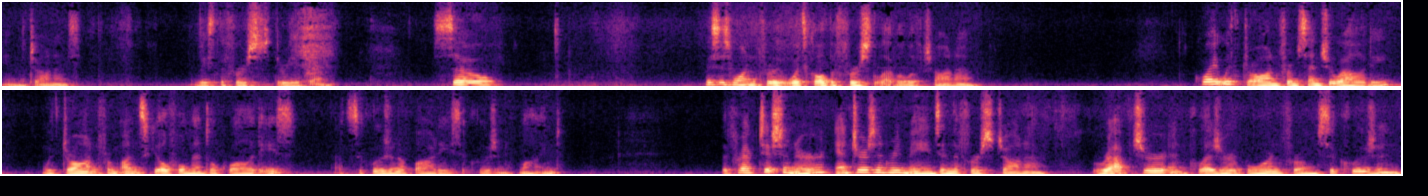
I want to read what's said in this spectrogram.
in the jhanas, at least the first three of them. So, this is one for what's called the first level of jhana. Quite withdrawn from sensuality, withdrawn from unskillful mental qualities, that's seclusion of body, seclusion of mind the practitioner enters and remains in the first jhana, rapture and pleasure born from seclusion,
